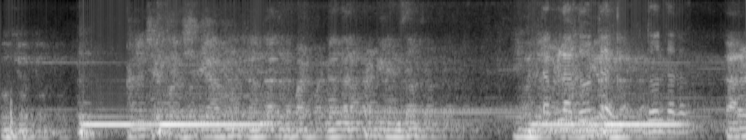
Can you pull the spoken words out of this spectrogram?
ओके ओके. गंगाधर पाटील यांचा हे कारण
